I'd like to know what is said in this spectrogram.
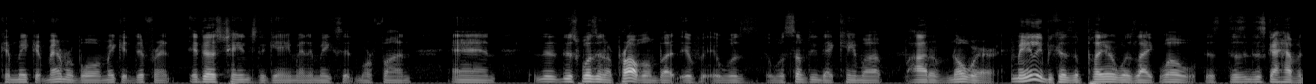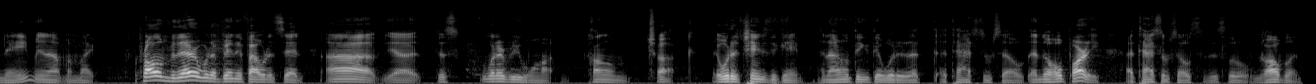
can make it memorable or make it different. It does change the game and it makes it more fun. And th- this wasn't a problem, but it, it was it was something that came up out of nowhere, mainly because the player was like, "Well, this doesn't this guy have a name?" And I'm, I'm like, the problem there would have been if I would have said, "Uh, yeah, just whatever you want, call him Chuck." It would have changed the game, and I don't think they would have attached themselves, and the whole party attached themselves to this little goblin.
